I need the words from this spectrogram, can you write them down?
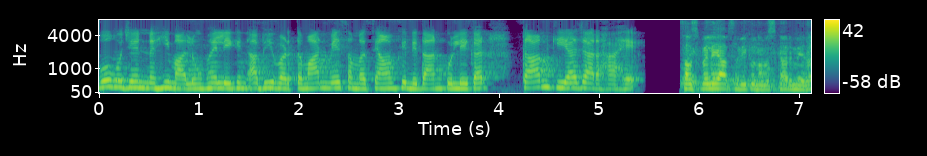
वो मुझे नहीं मालूम है, लेकिन अभी वर्तमान में समस्याओं के निदान को लेकर काम किया जा रहा है। सबसे पहले आप सभी को नमस्कार मेरा।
